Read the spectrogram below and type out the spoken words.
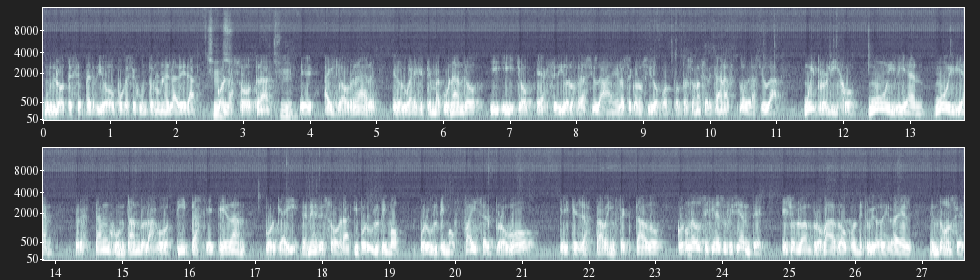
un lote se perdió porque se juntó en una heladera con las otras. Eh, hay que ahorrar en los lugares que estén vacunando, y, y yo he accedido a los de la ciudad, ¿eh? los he conocido por, por personas cercanas, los de la ciudad. Muy prolijo, muy bien, muy bien, pero están juntando las gotitas que quedan porque ahí tenés de sobra. Y por último, por último, Pfizer probó que el que ya estaba infectado con una dosis tiene suficiente. Ellos lo han probado con estudios de Israel. Entonces,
